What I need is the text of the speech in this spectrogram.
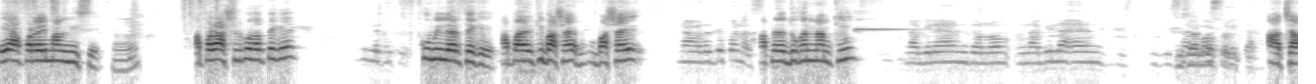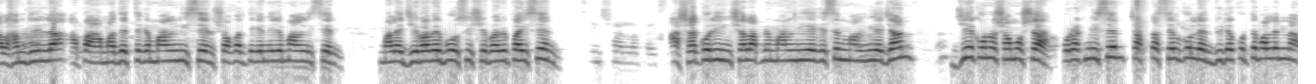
এই আপারা এই মাল নিছে। আপারা আসেন কোথা থেকে? কুমিল্লার থেকে। আপনার কি বাসায় বাসায় আপনাদের দোকানের নাম কি? নাবিলা এন্ড জলম নাবিলা এন্ড জিসান বস্ত্রবিতা আচ্ছা আলহামদুলিল্লাহ। আপা আমাদের থেকে মাল নিছেন সকাল থেকে নিয়ে মাল নিছেন মালে যেভাবে বলছি সেভাবে পাইছেন? আশা করি ইনশাল্লাহ আপনি মাল নিয়ে গেছেন মাল নিয়ে যান। যে কোনো সমস্যা প্রোডাক্ট নিছেন চারটা সেল করলেন দুইটা করতে পারলেন না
